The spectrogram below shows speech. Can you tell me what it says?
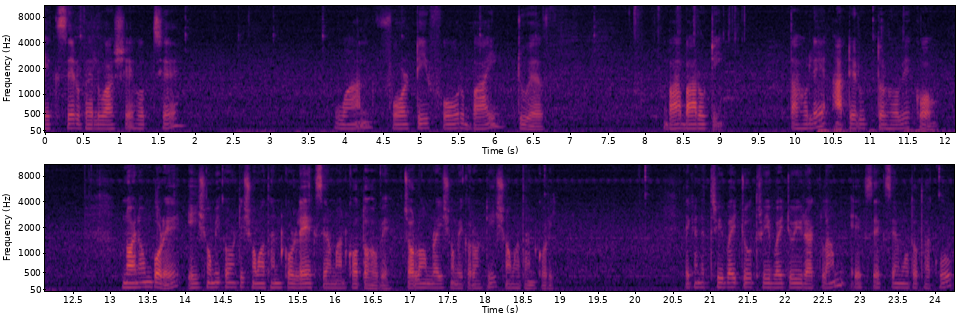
এক্সের ভ্যালু আসে হচ্ছে one, forty four by twelve বা বারোটি। তাহলে আটের উত্তর হবে ক। নয় নম্বরে, এই সমীকরণটি সমাধান করলে এক্সের মান কত হবে? চলো আমরা এই সমীকরণটি সমাধান করি। এখানে three by two three by টুই রাখলাম। এক্স এক্সের মতো থাকুক।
